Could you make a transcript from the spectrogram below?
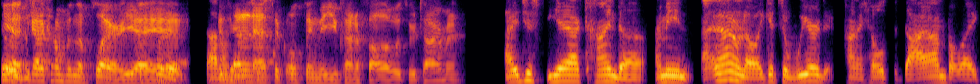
yeah, like it's got to come from the player. Yeah, yeah. yeah. Is that know, an just, ethical thing that you kind of follow with retirement? I just, yeah, kind of. I mean, I, I don't know. Like it's a weird kind of hill to die on, but like,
